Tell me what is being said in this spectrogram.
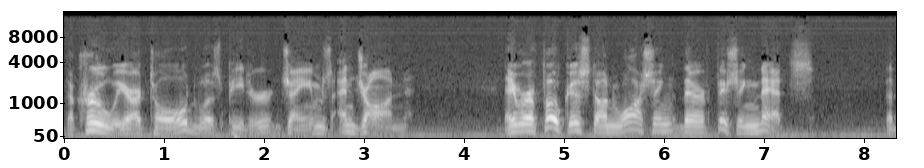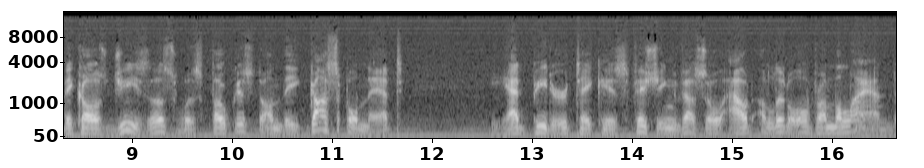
The crew, we are told, was Peter, James, and John. They were focused on washing their fishing nets, but because Jesus was focused on the gospel net, he had Peter take his fishing vessel out a little from the land.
